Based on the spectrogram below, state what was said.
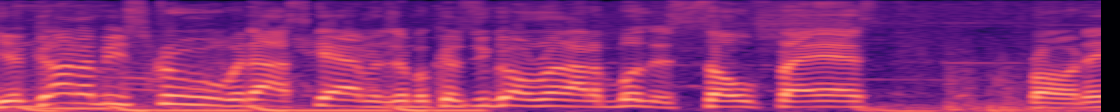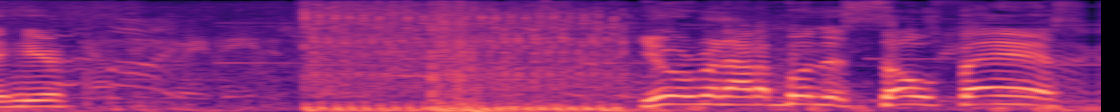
you're gonna be screwed without scavenger because you're gonna run out of bullets so fast. Bro, they here. You'll run out of bullets so fast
